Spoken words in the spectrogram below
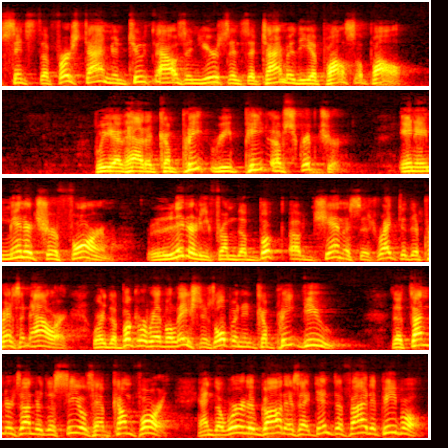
since the first time in 2,000 years, since the time of the Apostle Paul, we have had a complete repeat of Scripture in a miniature form, literally from the book of Genesis right to the present hour, where the book of Revelation is open in complete view. The thunders under the seals have come forth, and the Word of God has identified a people.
